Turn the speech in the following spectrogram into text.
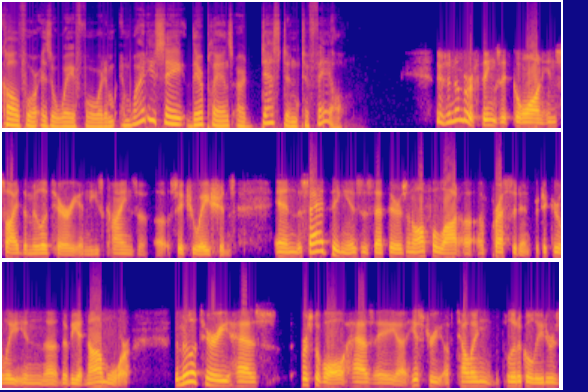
called for as a way forward? And, and why do you say their plans are destined to fail? There's a number of things that go on inside the military in these kinds of uh, situations. And the sad thing is, is that there's an awful lot of precedent, particularly in the, the Vietnam War. The military has, first of all, has a, a history of telling the political leaders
